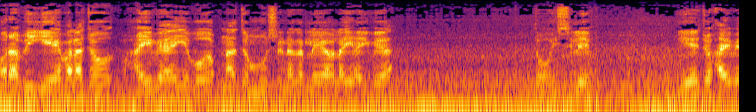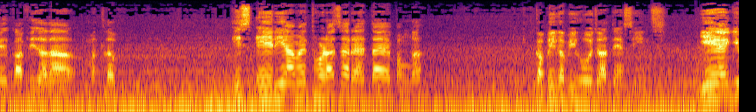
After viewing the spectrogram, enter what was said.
और अभी ये वाला जो हाईवे है, ये वो अपना जम्मू श्रीनगर ले वाला ही हाईवे है। तो इसलिए ये जो हाईवे काफ़ी ज़्यादा मतलब इस एरिया में थोड़ा सा रहता है पंगा। कभी कभी हो जाते हैं सीन्स ये है कि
